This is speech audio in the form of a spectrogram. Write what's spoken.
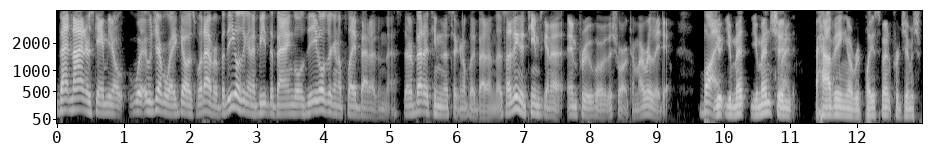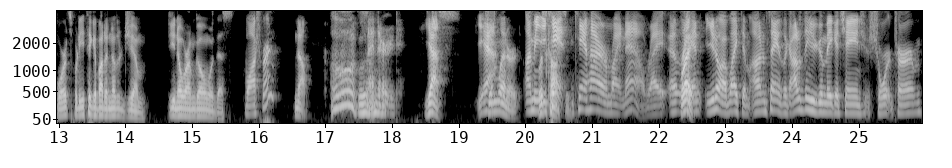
that Niners game, you know, wh- whichever way it goes, whatever. But the Eagles are gonna beat the Bengals. The Eagles are gonna play better than this. They're a better team than this. They're gonna play better than this. I think the team's gonna improve over the short term. I really do. But You you meant you mentioned having a replacement for Jim Schwartz. What do you think about another Jim? Do you know where I'm going with this? Washburn, No. oh Leonhard, Yes. Yeah. Jim Leonhard. I mean, Wisconsin. you can't you can't hire him right now, right? And, Right. And you know, I've liked him. What I'm saying is like I don't think you can make a change short term.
